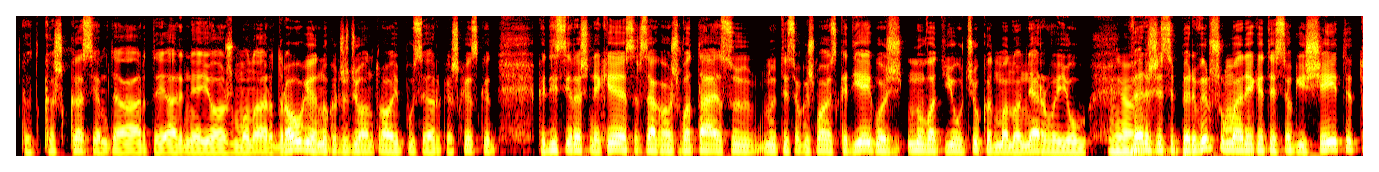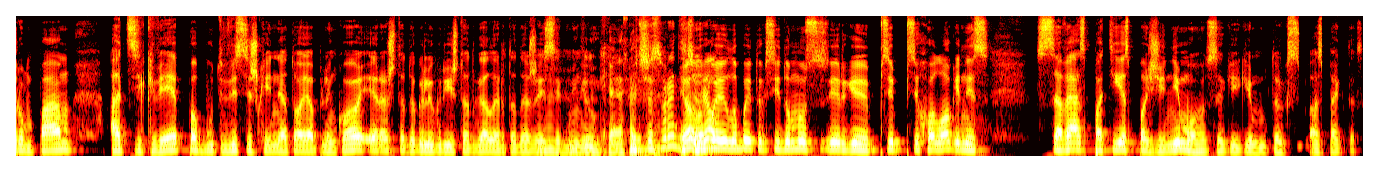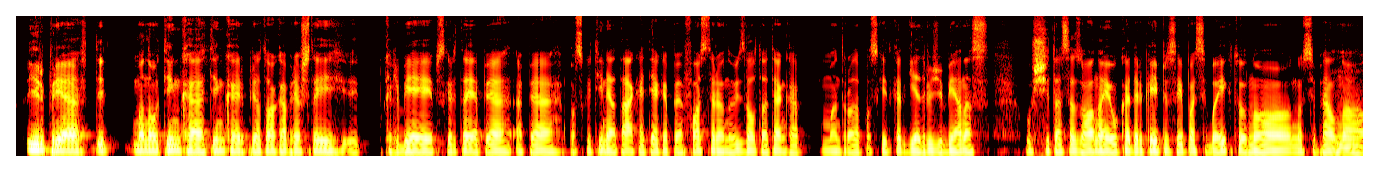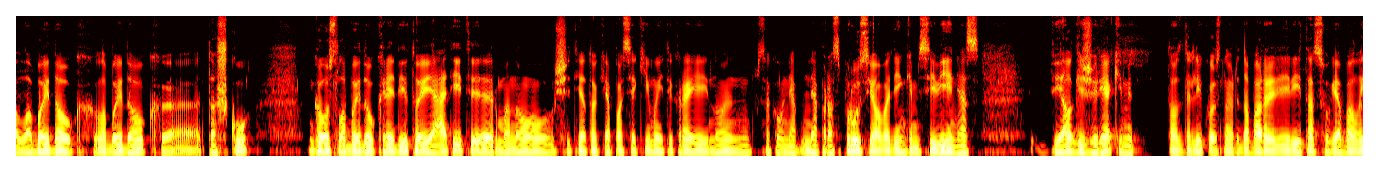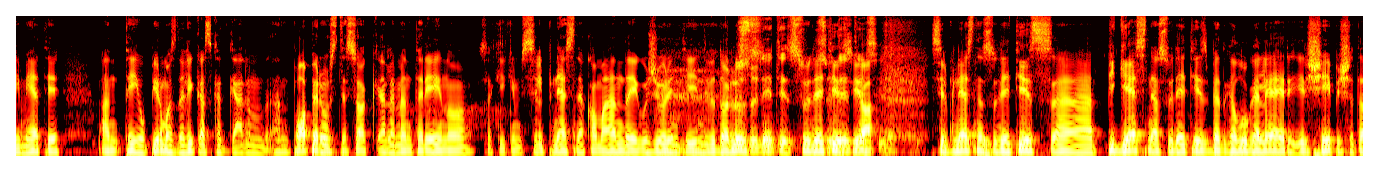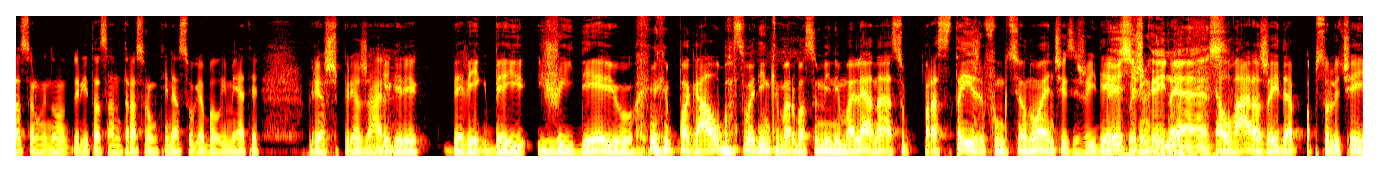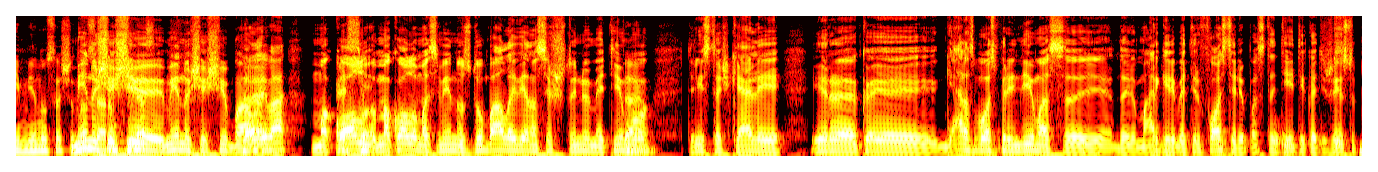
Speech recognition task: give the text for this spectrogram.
kad kažkas jam ten, ar tai ar ne jo žmona ar draugė, nu, kad žodžiu antroji pusė ar kažkas, kad, kad jis yra šnekėjęs ir sako, aš va tą esu, nu, tiesiog išmojęs, kad jeigu aš, nu, va, jaučiu, kad mano nervai jau Jo. veržiasi per viršų, man reikia tiesiog išeiti trumpam, atsikvėpti, pabūti visiškai netoje aplinkoje ir aš tada galiu grįžti atgal ir tada žaisti sėkmingiau. Bet čia suprantate, labai, labai toks įdomus irgi psi- psichologinis savęs paties pažinimo, sakykime, toks aspektas. Ir prie, manau, tinka, tinka ir prie to, ką prieš tai kalbėjai apskritai apie, apie paskutinę ataką, tiek apie Fosterą, nu vis dėlto tenka, man atrodo, pasakyti, kad Gedrius Žibienas už šitą sezoną, jau kad ir kaip jisai pasibaigtų, nu, nusipelno labai daug, labai daug e, taškų, gaus labai daug kredito į ateitį ir manau, šitie tokie pasiekimai tikrai, nu, sakau, ne, neprasprūs jo, vadinkim, CV, nes vėlgi žiūrėkime tos dalykus, nu ir dabar rytas sugeba laimėti, ant, tai jau pirmas dalykas, kad galim ant popieriaus tiesiog elementariai, nu, sakykime, silpnesnė komanda, jeigu žiūrint į individualius. Sudėtis. Sudėtis, Sudėtis, jo. jo. Silpnesnė sudėtis, pigesnė sudėtis, bet galų gale ir, ir šiaip šitas, nu, rytas antras rungtynės sugeba laimėti prieš, prieš žalgyrį beveik be žaidėjų pagalbos, vadinkim, arba su minimale, na, su prastai funkcionuojančiais žaidėjais. Visiškai nes- Elvaras žaidė absoliučiai į minusą šitą. Minus šeši, minus šeši balai, va. Makol, Esi- Makolomas minus du balai, vienas iš aštuonių metimų, trys taškeliai. Ir kai, geras buvo sprendimas e, Margerį, bet ir Fosterį pastatyti, kad žaistų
